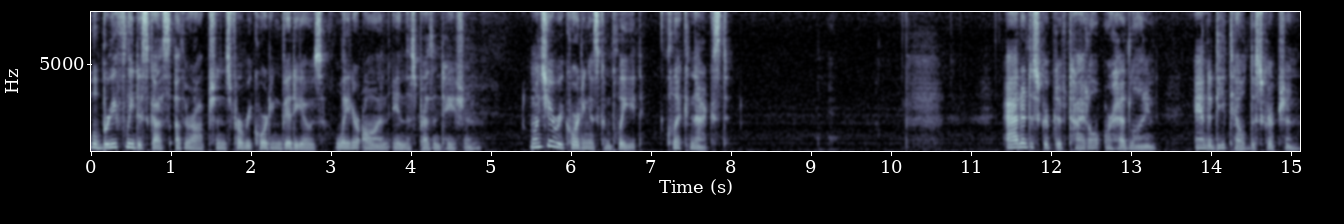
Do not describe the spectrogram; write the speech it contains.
We'll briefly discuss other options for recording videos later on in this presentation. Once your recording is complete, click Next. Add a descriptive title or headline and a detailed description.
